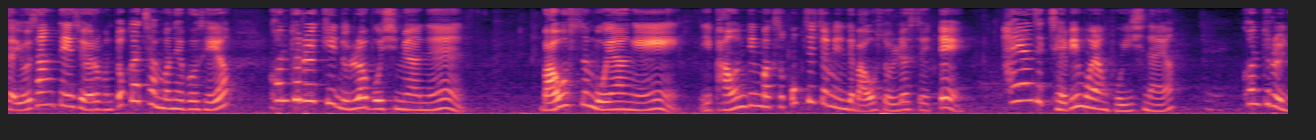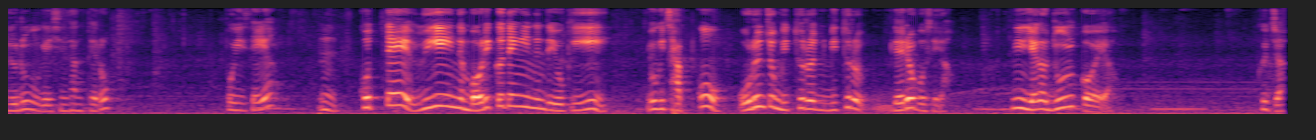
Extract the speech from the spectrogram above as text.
자, 요 상태에서 여러분 똑같이 한번 해보세요. 컨트롤 키 눌러 보시면은 마우스 모양에 이 바운딩 박스 꼭지점이 있는데 마우스 올렸을 때 하얀색 제비 모양 보이시나요? 컨트롤 누르고 계신 상태로 보이세요? 응. 그때 위에 있는 머리끄댕이 있는데 여기 여기 잡고 오른쪽 밑으로 밑으로 내려보세요. 얘가 누울 거예요. 그죠?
